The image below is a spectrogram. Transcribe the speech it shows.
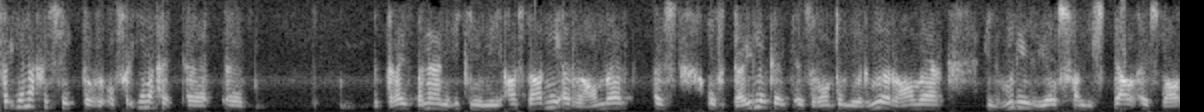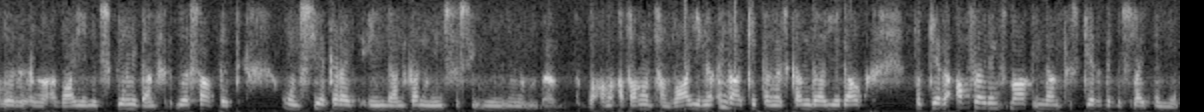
vir enige sektor of vir enige eh uh, eh uh, bedryf binne 'n ekonomie as daar nie 'n raamwerk is of duidelikheid is rondom hoe 'n raamwerk en hoe die reëls van die spel is waaroor waar jy moet speel nie dan veroorsaak dit onsekerheid en dan kan mense afhangend van waar jy nou in daai ketting is kan jy dalk verkeerde afleidings maak en dan verkeerde besluite neem.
